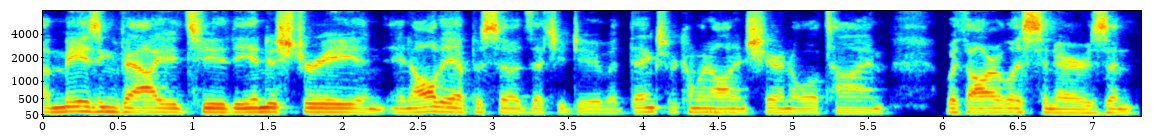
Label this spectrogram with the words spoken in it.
amazing value to the industry and, and all the episodes that you do. But thanks for coming on and sharing a little time with our listeners. And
